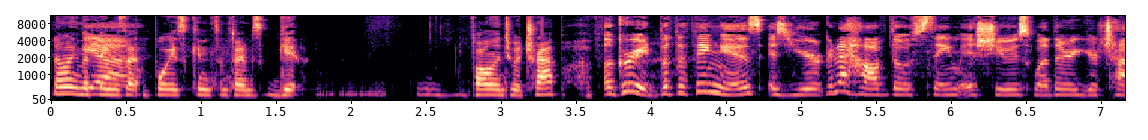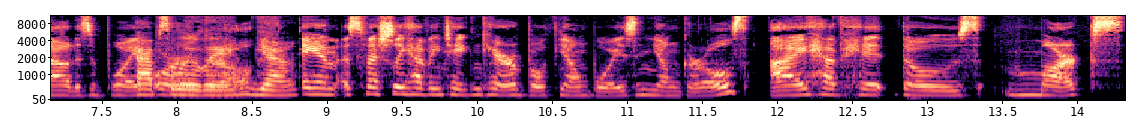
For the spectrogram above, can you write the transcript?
knowing the Yeah. things that boys can sometimes get fall into a trap of. Agreed. But the thing is, is you're gonna have those same issues whether your child is a boy Absolutely, or a girl. yeah. And especially having taken care of both young boys and young girls, I have hit those marks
